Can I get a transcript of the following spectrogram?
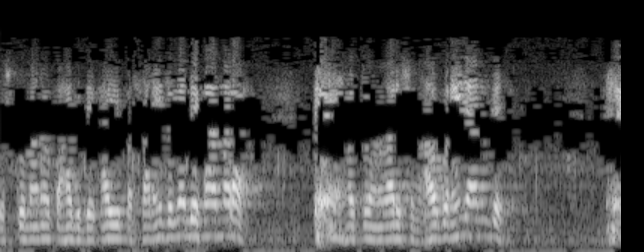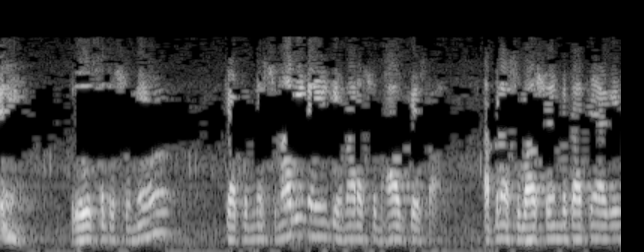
उसको मानो कहा कि देखा, ये परसा नहीं तुमने देखा हमारा और तुम हमारे स्वभाव को नहीं जानते। रे सत सुने हो, क्या तुमने सुना भी नहीं कि हमारा स्वभाव कैसा अपना स्वभाव स्वयं बताते आगे।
